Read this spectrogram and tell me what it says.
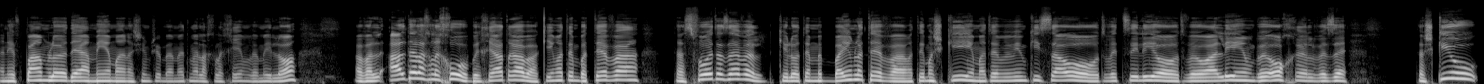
אני אף פעם לא יודע מי הם האנשים שבאמת מלכלכים ומי לא. אבל אל תלכלכו, בחייאת רבאק, אם אתם בטבע, תאספו את הזבל. כאילו, אתם באים לטבע, אתם משקיעים, אתם מביאים כיסאות וציליות ואוהלים ואוכל וזה. תשקיעו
